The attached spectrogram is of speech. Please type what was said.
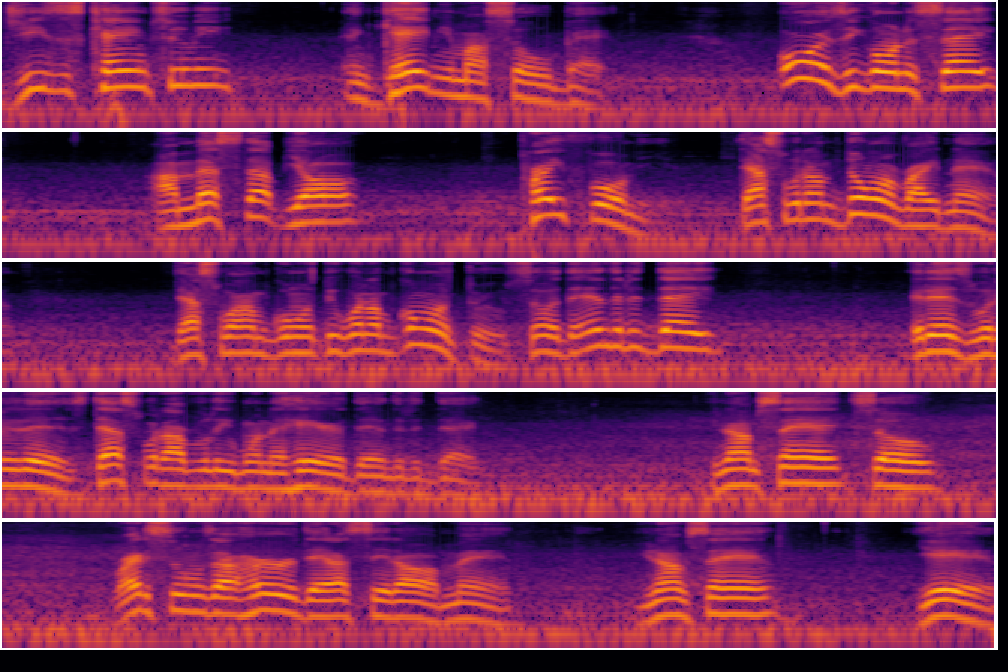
Jesus came to me, and gave me my soul back? Or is he going to say, I messed up, y'all. Pray for me. That's what I'm doing right now. That's why I'm going through what I'm going through. So at the end of the day, it is what it is. That's what I really want to hear at the end of the day. You know what I'm saying? So right as soon as I heard that, I said, oh man, you know what I'm saying? Yeah,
